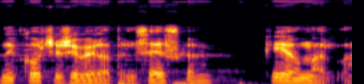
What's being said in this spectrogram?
Nekoč je živela princeska, ki je umrla.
